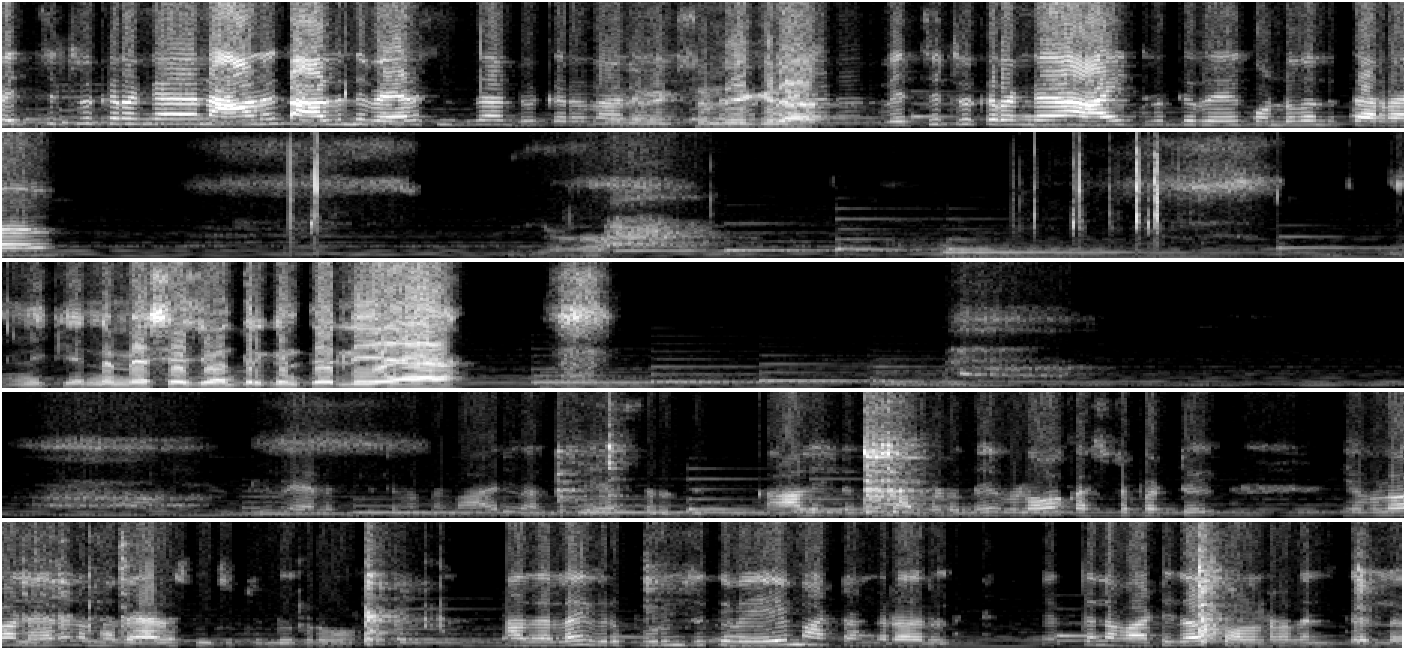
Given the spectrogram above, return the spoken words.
வச்சிட்டு இருக்கிறேங்க நானும் காலையில இருந்து வேலை செஞ்சுதான் இருக்கிறேன் நானு. வைக்க சொல்லியிருக்கிறேன். வச்சிட்டு இருக்கிறேங்க ஆயிட்டு இருக்குது கொண்டு வந்து தரேன் இன்னைக்கு என்ன மெசேஜ் வந்திருக்குன்னு தெரியலையே. பேசுறது காலையில இருந்து நம்மள வந்து எவ்வளவு கஷ்டப்பட்டு எவ்வளவு நேரம் நம்ம வேலை செஞ்சுட்டு இருந்துக்கிறோம். அதெல்லாம் இவர் புரிஞ்சுக்கவே மாட்டேங்கிறாரு. எத்தனை வாட்டி தான் சொல்றதுன்னு தெரியல.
